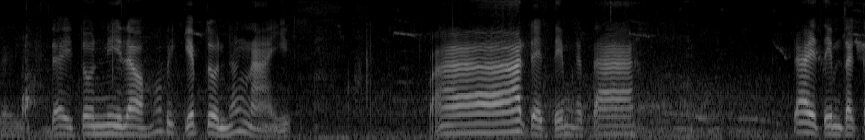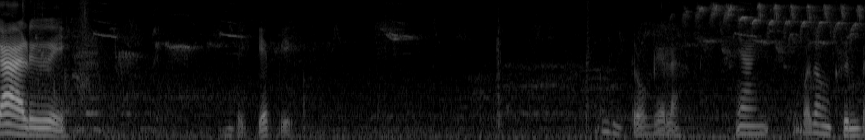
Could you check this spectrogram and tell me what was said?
ได้ได้ต้นนี้แล้วเขาไปเก็บต้นทั้งหนาอีกปาดได้เต็มกระตา ได้เต็มตะกร้าเลย ไปเก็บอีกมันสิตกได้ละ ยังก็ต้องขึ้นไป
